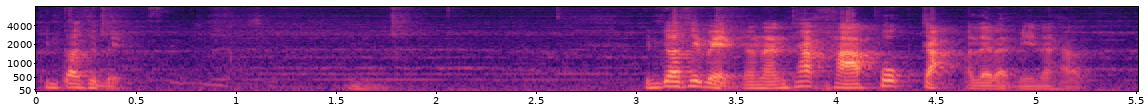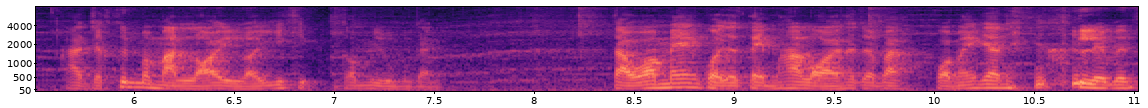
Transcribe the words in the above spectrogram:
ขึ้น 91อืมขึ้น 91ดังนั้นถ้าคาฟพวกจักรอะไรแบบนี้นะครับ อาจจะขึ้นประมาณ100หรือ120 ก็ไม่รู้เหมือนกัน แต่ว่าแม่งกว่าจะเต็ม 500 เขาใจะปะกว่าแม่งจะได้ขึ้นเลยเป็น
